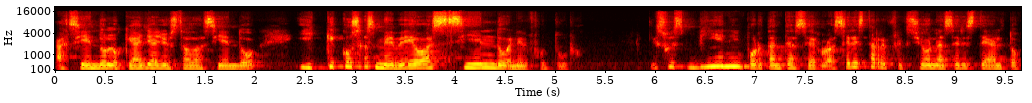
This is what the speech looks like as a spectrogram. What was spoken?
haciendo, lo que haya yo estado haciendo y qué cosas me veo haciendo en el futuro. Eso es bien importante hacerlo, hacer esta reflexión, hacer este alto.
